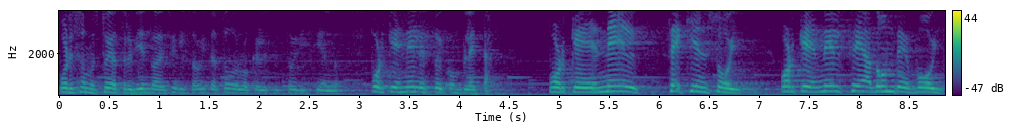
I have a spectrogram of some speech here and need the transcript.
Por eso me estoy atreviendo a decirles ahorita todo lo que les estoy diciendo. Porque en Él estoy completa. Porque en Él sé quién soy. Porque en Él sé a dónde voy.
